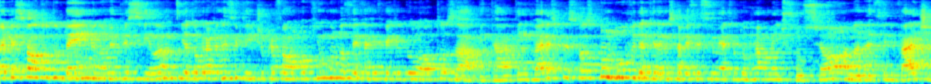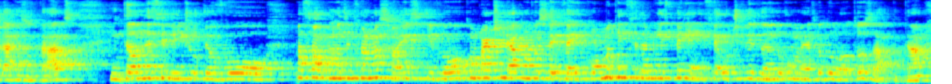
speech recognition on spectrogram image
Oi pessoal, tudo bem? Meu nome é Priscila e eu tô gravando esse vídeo para falar um pouquinho com vocês a respeito do AutoZap, tá? Tem várias pessoas com dúvida querendo saber se esse método realmente funciona, né? Se ele vai te dar resultados. Então nesse vídeo eu vou passar algumas informações e vou compartilhar com vocês aí como tem sido a minha experiência utilizando o método do AutoZap, tá?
